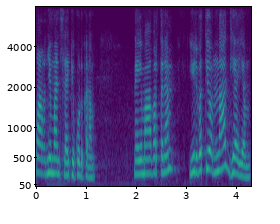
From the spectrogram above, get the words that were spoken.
പറഞ്ഞു മനസ്സിലാക്കി കൊടുക്കണം. നിയമാവർത്തനം ഇരുപത്തി ഒന്നാം അധ്യായം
